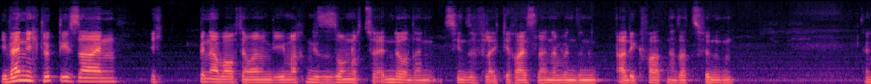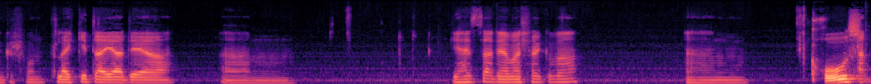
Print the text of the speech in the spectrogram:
die werden nicht glücklich sein. Ich bin aber auch der Meinung, die machen die Saison noch zu Ende und dann ziehen sie vielleicht die Reißleine, wenn sie einen adäquaten Ersatz finden denke schon. Vielleicht geht da ja der, ähm, wie heißt er, der bei Schalke war? Ähm, Groß. Ah,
